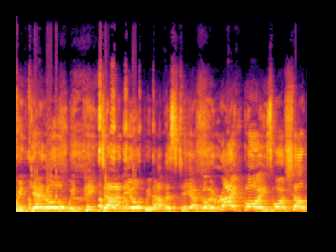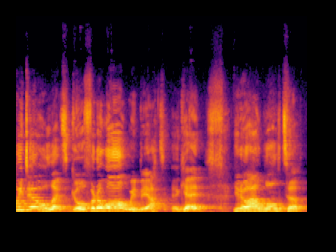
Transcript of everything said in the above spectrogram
We'd get home, we'd pick Danny up, we'd have us tea. I'd go, right, boys, what shall we do? Let's go for a walk. We'd be at it again. You know, our Walter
